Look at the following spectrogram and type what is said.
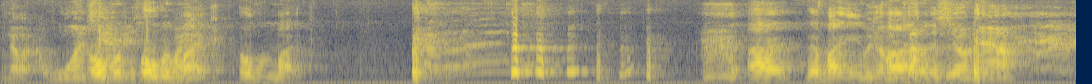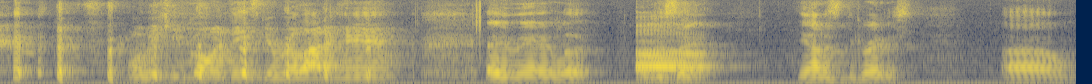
No, one Over championship over away. Mike. Over Mike. all right, that might end We're the gonna cut right the show now. when we keep going, things get real out of hand. Hey man, look, I'm just Uh, saying, Giannis is the greatest, um,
